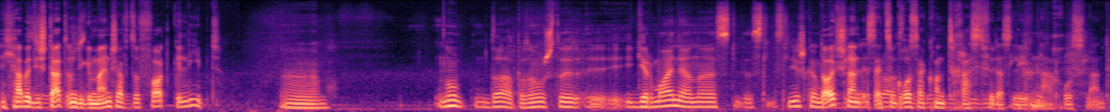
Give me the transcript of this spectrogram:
Ich habe die Stadt und die Gemeinschaft sofort geliebt. Deutschland ist ein zu großer Kontrast für das Leben nach Russland.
